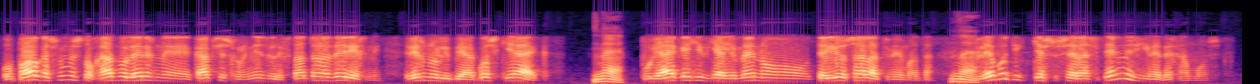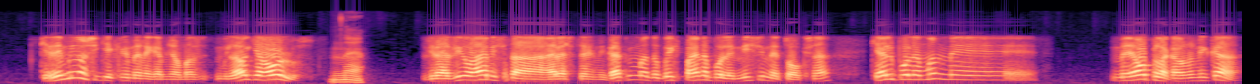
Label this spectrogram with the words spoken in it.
Ο Πάοκ ας πούμε στο hardball έριχνε κάποιες χρονιές λεφτά, τώρα δεν ρίχνει. Ρίχνει Ολυμπιακός και ΑΕΚ. Ναι, Που η ΑΕΚ έχει διαλυμένο τελείως άλλα τμήματα. ναι. Βλέπω ότι και στους ερασιτέχνες γίνεται χαμός. Και δεν μιλάω συγκεκριμένα για μια ομάδα, μιλάω για όλους. ναι. Δηλαδή ο Άρης στα αεραστεχνικά τμήματα που έχει πάει να πολεμήσει με τόξα και άλλοι πολεμάνε με, με όπλα κανονικά.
